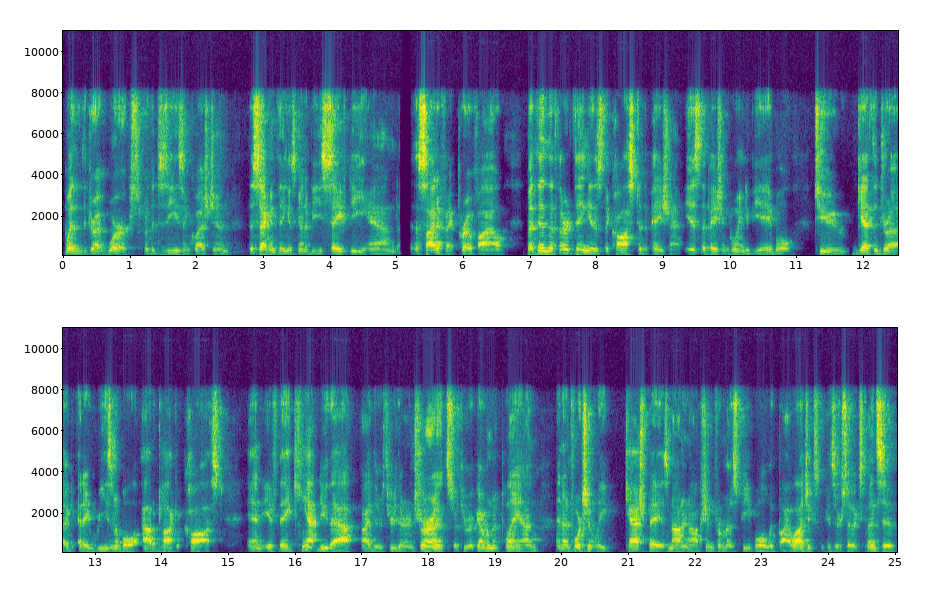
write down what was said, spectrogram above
whether the drug works for the disease in question. The second thing is going to be safety and the side effect profile. But then the third thing is the cost to the patient. Is the patient going to be able to get the drug at a reasonable out of pocket cost? And if they can't do that, either through their insurance or through a government plan, and unfortunately, cash pay is not an option for most people with biologics because they're so expensive.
